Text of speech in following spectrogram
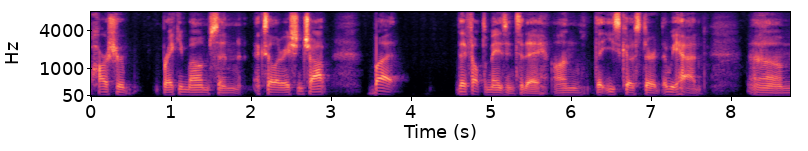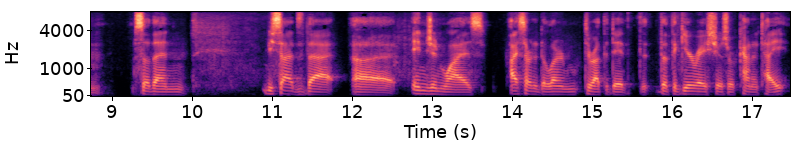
harsher braking bumps and acceleration chop. But they felt amazing today on the East Coast dirt that we had. Um, so then, besides that, uh, engine wise, I started to learn throughout the day that the, that the gear ratios were kind of tight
